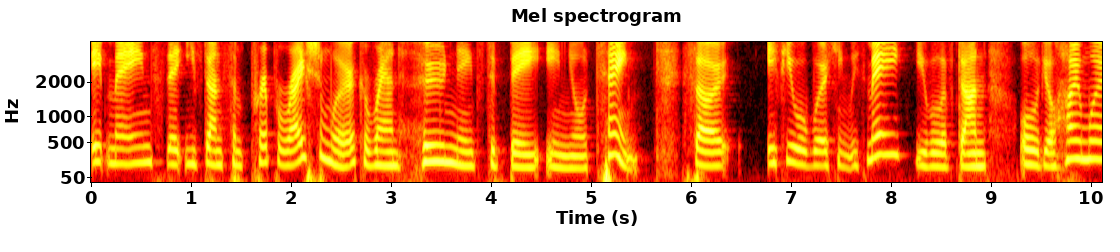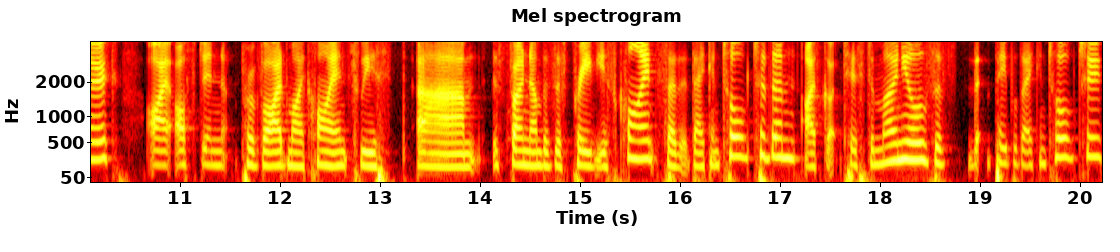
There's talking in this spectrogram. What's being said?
It means that you've done some preparation work around who needs to be in your team. So, if you are working with me, you will have done all of your homework I often provide my clients with um, phone numbers of previous clients so that they can talk to them. I've got testimonials of people they can talk to,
